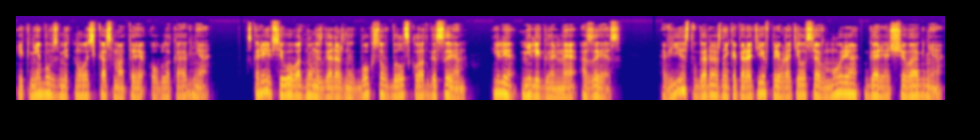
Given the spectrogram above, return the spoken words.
и к небу взметнулось косматое облако огня. Скорее всего, в одном из гаражных боксов был склад ГСМ или нелегальная АЗС. Въезд в гаражный кооператив превратился в море горящего огня,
